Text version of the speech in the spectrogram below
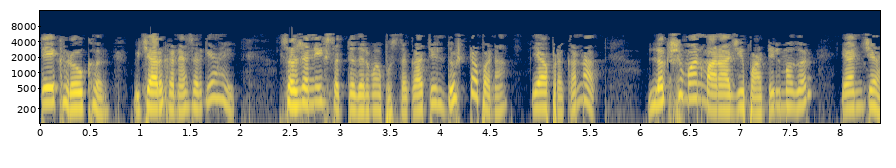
ते खरोखर विचार करण्यासारखे आहेत. सार्वजनिक सत्यधर्म पुस्तकातील दुष्टपणा या प्रकरणात लक्ष्मण मानाजी पाटील मगर यांच्या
